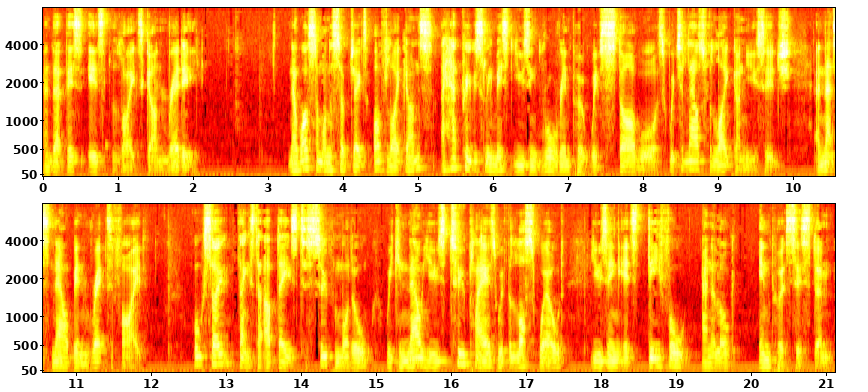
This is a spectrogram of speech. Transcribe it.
and that this is light gun ready. Now whilst I'm on the subject of light guns, I had previously missed using raw input with Star Wars which allows for light gun usage and that's now been rectified. Also, thanks to updates to Supermodel, we can now use two players with the Lost World using its default analog input system,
